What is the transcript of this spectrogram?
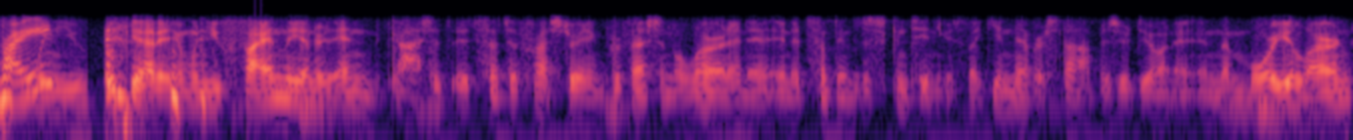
right? when you look at it and when you finally under and gosh, it's it's such a frustrating profession to learn, and and it's something that just continues. Like you never stop as you're doing it, and the more you learn,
